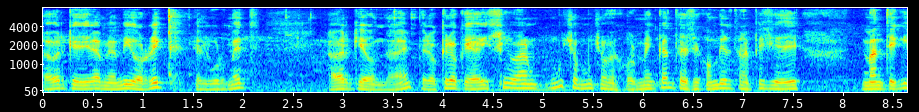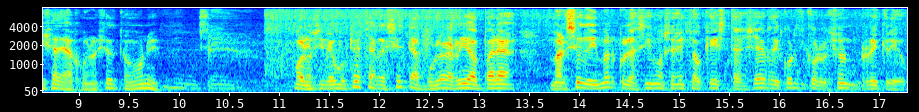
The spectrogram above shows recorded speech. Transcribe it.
A ver qué dirá mi amigo Rick, el gourmet. A ver qué onda, ¿eh? Pero creo que ahí sí van mucho, mucho mejor. Me encanta que se convierta en una especie de mantequilla de ajo, ¿no es cierto, Moni? Mm, sí. Bueno, si les gustó esta receta, pulgar arriba para Marcelo y Marco. La seguimos en esto que es Taller de Corte y Corrección Recreo.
